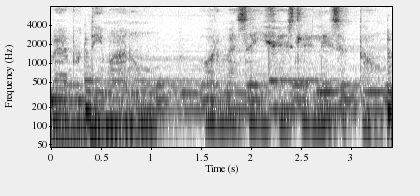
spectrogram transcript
मैं बुद्धिमान हूँ और मैं सही फैसले ले सकता हूँ।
